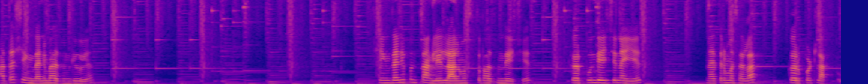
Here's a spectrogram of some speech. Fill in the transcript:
आता शेंगदाणे भाजून घेऊया. शेंगदाणे पण चांगले लाल मस्त भाजून द्यायचे आहेत करपून द्यायचे नाही आहेत नाहीतर मसाला करपट लागतो.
